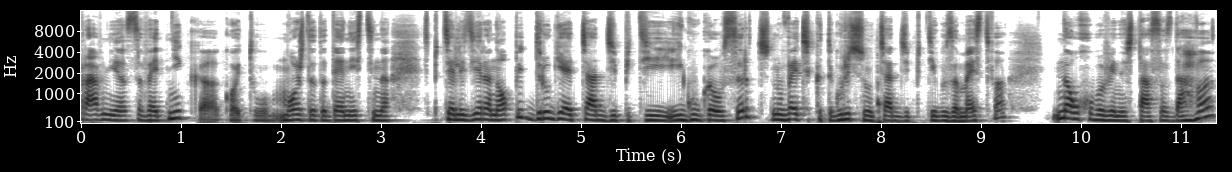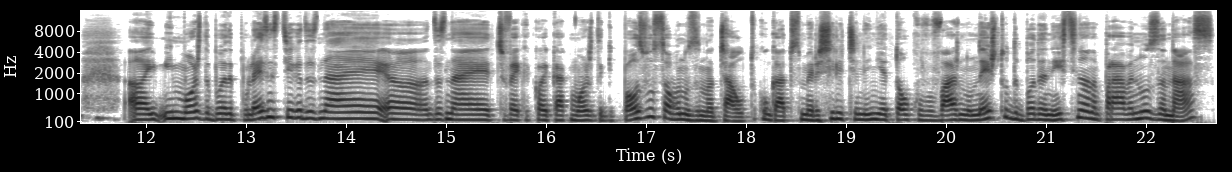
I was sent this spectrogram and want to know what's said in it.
правния съветник, а, който може да даде наистина специализиран опит. Другия е чат GPT и Google Search, но вече категорично чат GPT го замества много хубави неща създава а, и, и може да бъде полезен, стига да знае, а, да знае човека кой как може да ги ползва, особено за началото, когато сме решили, че не ни е толкова важно нещо да бъде наистина направено за нас,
